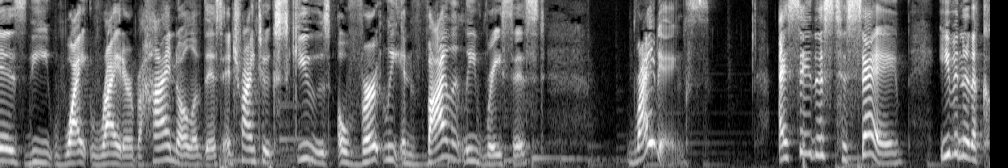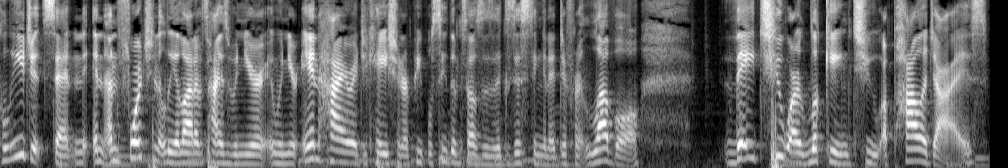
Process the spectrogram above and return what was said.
is the white writer behind all of this and trying to excuse overtly and violently racist writings. I say this to say, even in a collegiate setting, and unfortunately, a lot of times when you're when you're in higher education or people see themselves as existing in a different level, they too are looking to apologize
